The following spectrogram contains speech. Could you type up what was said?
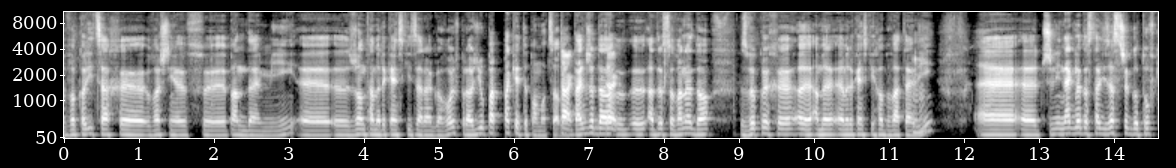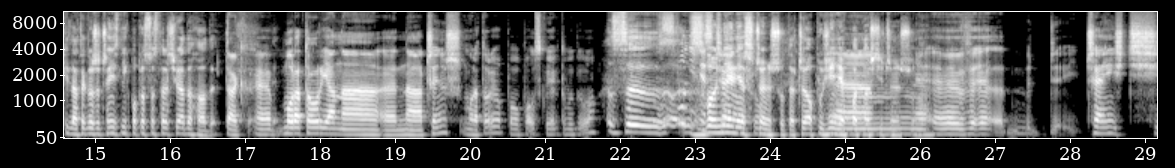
w okolicach właśnie w pandemii rząd amerykański zareagował i wprowadził pa pakiety pomocowe, tak, także do, tak. adresowane do zwykłych amerykańskich obywateli. Mhm. E, e, czyli nagle dostali zastrzyk gotówki, dlatego że część z nich po prostu straciła dochody. Tak, e, moratoria na, na czynsz, moratorio po polsku jak to by było? Z, zwolnienie, zwolnienie z czynszu, te, czy opóźnienie płatności czynszu. No. W, część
